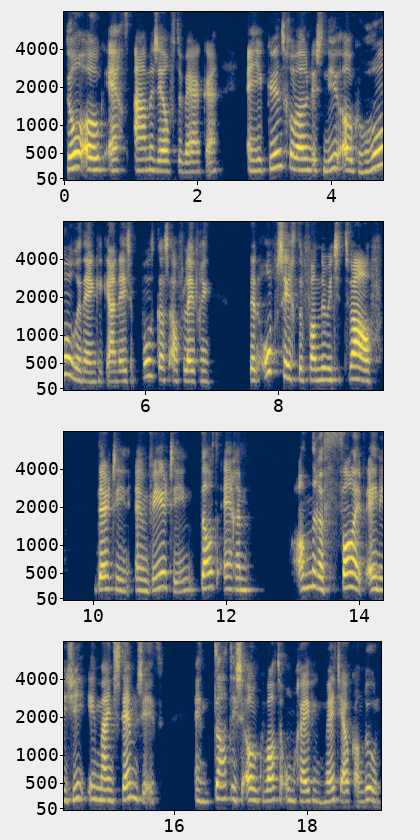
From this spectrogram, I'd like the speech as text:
Door ook echt aan mezelf te werken. En je kunt gewoon dus nu ook horen, denk ik, aan deze podcastaflevering. Ten opzichte van nummertje 12, 13 en 14. Dat er een andere vibe, energie in mijn stem zit. En dat is ook wat de omgeving met jou kan doen.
